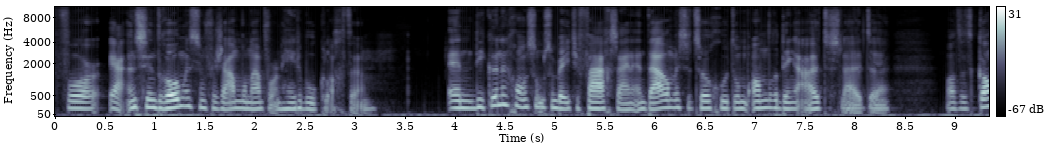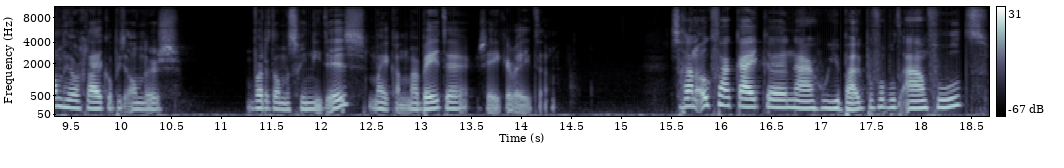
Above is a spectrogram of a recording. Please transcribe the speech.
voor, ja, een syndroom is een verzamelnaam voor een heleboel klachten. En die kunnen gewoon soms een beetje vaag zijn. En daarom is het zo goed om andere dingen uit te sluiten. Want het kan heel erg op iets anders, wat het dan misschien niet is, maar je kan het maar beter zeker weten. Ze gaan ook vaak kijken naar hoe je buik bijvoorbeeld aanvoelt.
